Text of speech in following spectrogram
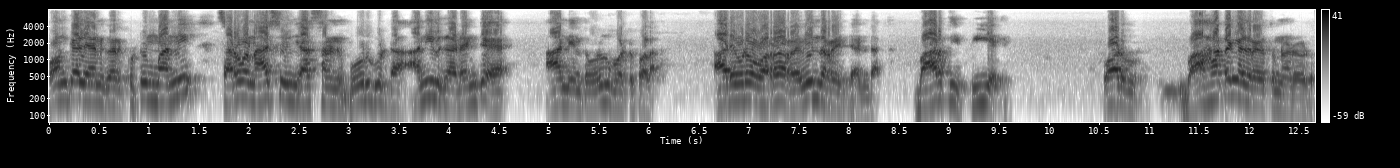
పవన్ కళ్యాణ్ గారి కుటుంబాన్ని సర్వనాశనం చేస్తానని బోరుగుడ్డ అనిల్ గాడంటే ఆడిని ఇంతవరకు పట్టుకోలే ఆడెవడో వర్ర రవీందర్ రెడ్డి అంట. భారతీయ పిఏ. వాడు బాహాటంగా తిరుగుతున్నాడు వాడు.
